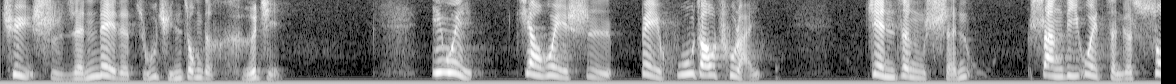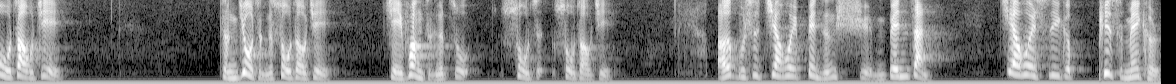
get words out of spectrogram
去使人类的族群中的和解，因为教会是被呼召出来见证神、上帝为整个受造界拯救整个受造界、解放整个做。受造受造界，而不是教会变成选边站。教会是一个 peacemaker，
